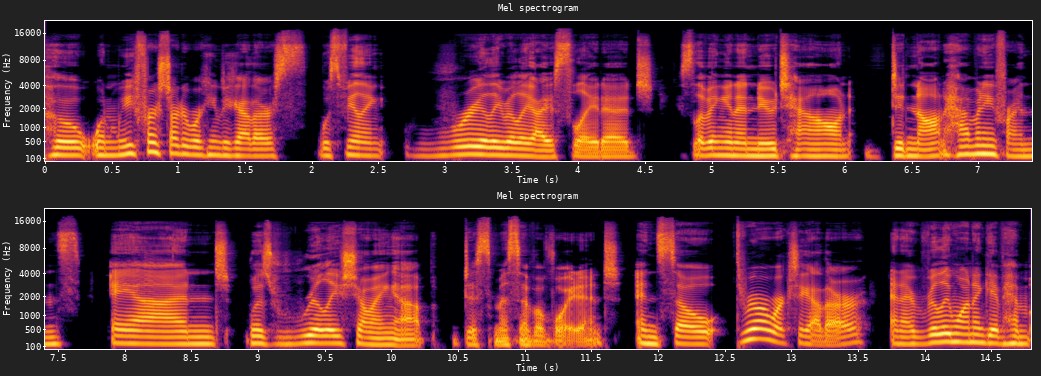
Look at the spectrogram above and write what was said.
who, when we first started working together, was feeling really, really isolated. He's living in a new town, did not have any friends, and was really showing up dismissive, avoidant. And so, through our work together, and I really want to give him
